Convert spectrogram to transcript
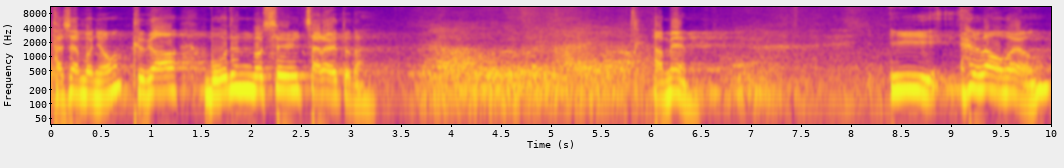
다시 한번요. 그가 모든 것을 잘하였도다. 아멘. 이 헬라어가요.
